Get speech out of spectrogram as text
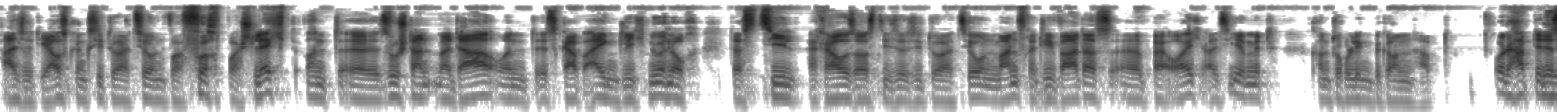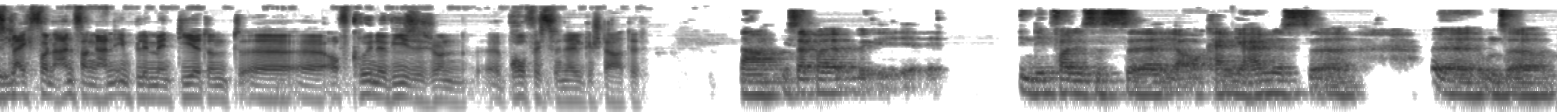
Also die Ausgangssituation war furchtbar schlecht und äh, so stand man da und es gab eigentlich nur noch das Ziel raus aus dieser Situation. Manfred, wie war das äh, bei euch, als ihr mit Controlling begonnen habt? Oder habt ihr das gleich von Anfang an implementiert und äh, äh auf grüner Wiese schon äh, professionell gestartet? Na, ich sag mal, in dem Fall ist es äh, ja auch kein Geheimnis. Äh, äh, unser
